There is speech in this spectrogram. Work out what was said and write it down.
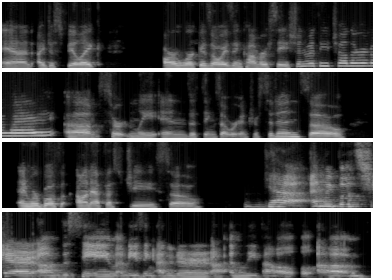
and i just feel like our work is always in conversation with each other in a way um, certainly in the things that we're interested in so and we're both on fsg so mm-hmm. yeah and we both share um, the same amazing editor uh, emily bell um,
